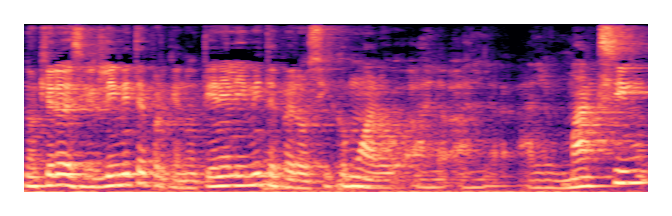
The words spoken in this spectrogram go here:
no quiero decir límite porque no tiene límite, pero sí como a lo, a, lo máximo.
